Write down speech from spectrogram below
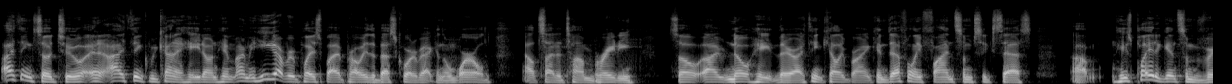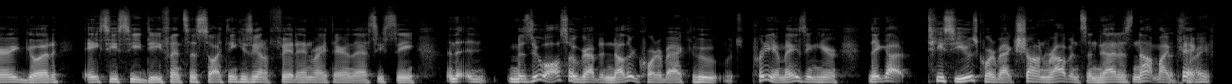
I think so too. And I think we kind of hate on him. I mean, he got replaced by probably the best quarterback in the world outside of Tom Brady. So I no hate there. I think Kelly Bryant can definitely find some success. Um, he's played against some very good ACC defenses, so I think he's going to fit in right there in the SEC. And, the, and Mizzou also grabbed another quarterback who was pretty amazing here. They got TCU's quarterback Shawn Robinson. That is not my pick, right.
